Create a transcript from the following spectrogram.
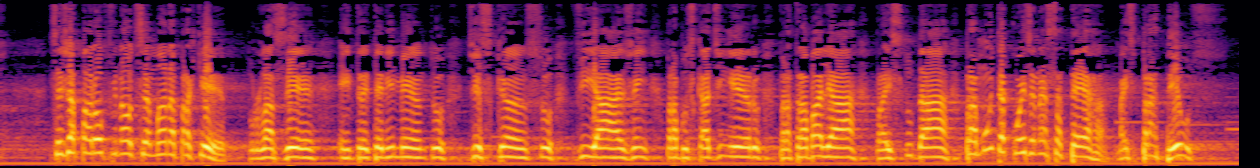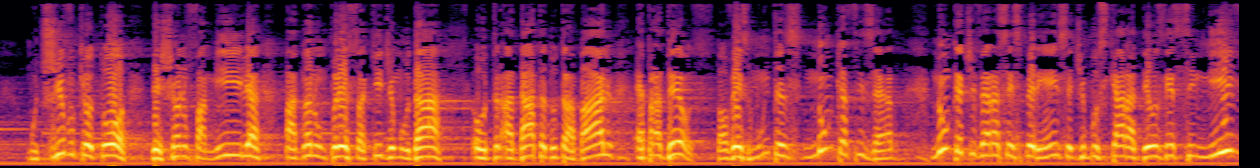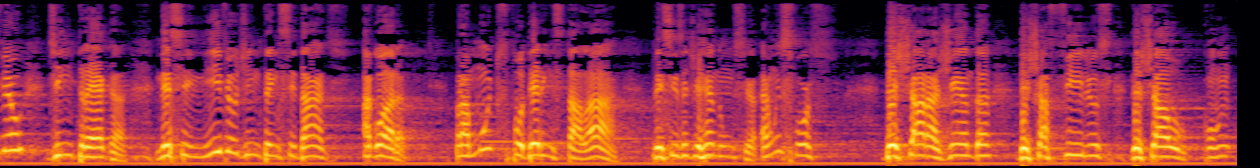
Você já parou o final de semana para quê? Por lazer, entretenimento, descanso, viagem, para buscar dinheiro, para trabalhar, para estudar, para muita coisa nessa terra, mas para Deus. Motivo que eu estou deixando família, pagando um preço aqui de mudar a data do trabalho é para Deus. Talvez muitas nunca fizeram, nunca tiveram essa experiência de buscar a Deus nesse nível de entrega, nesse nível de intensidade. Agora, para muitos poderem instalar, precisa de renúncia, é um esforço. Deixar a agenda, deixar filhos, deixar o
